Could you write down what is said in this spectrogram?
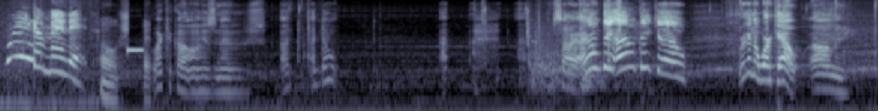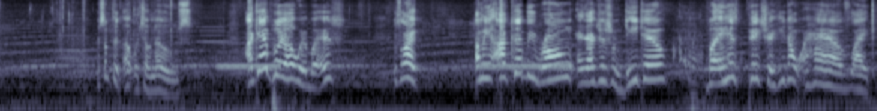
Wait a minute. Oh shit. What you call on his nose? I I don't. I, I, I'm sorry. I don't think I don't think uh we're gonna work out. Um. There's something up with your nose. I can't put it up with, but it's it's like I mean I could be wrong and that's just from detail, but in his picture he don't have like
